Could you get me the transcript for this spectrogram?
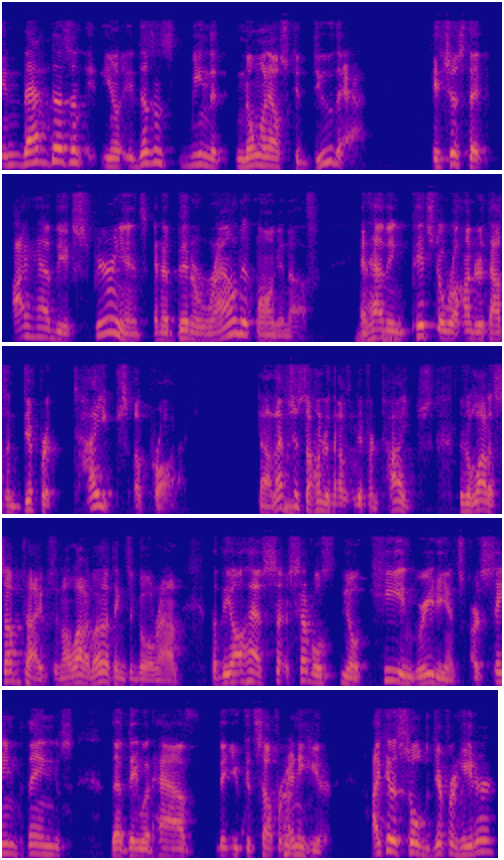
and, that doesn't, you know, it doesn't mean that no one else could do that. It's just that I have the experience and have been around it long enough and mm-hmm. having pitched over 100,000 different types of product. Now that's mm. just 100,000 different types. There's a lot of subtypes and a lot of other things that go around, but they all have se- several, you know, key ingredients are same things that they would have that you could sell for any heater. I could have sold a different heater,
